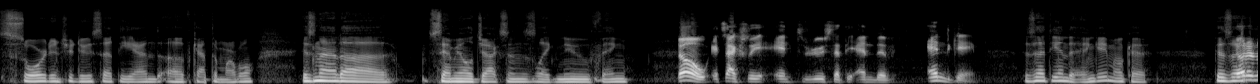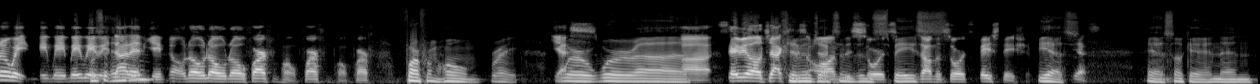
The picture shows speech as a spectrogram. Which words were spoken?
Sword introduced at the end of Captain Marvel? Isn't that uh, Samuel Jackson's like new thing? No, it's actually introduced at the end of Endgame. Is that the end of Endgame? Okay, because No, no, no, wait, wait, wait, wait, wait, wait, it not Endgame? Endgame. No, no, no, no, Far From Home, Far From Home, Far From Home. Far From Home, right? Yes. Where where uh, uh, Samuel L. Jackson Samuel is on the Jackson's sword. space. He's on the sword space station. yes, Yes. yes, okay, and then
